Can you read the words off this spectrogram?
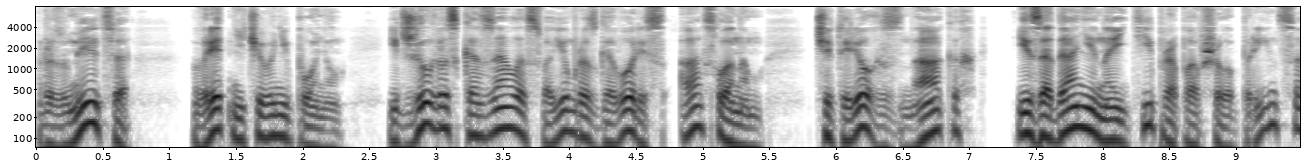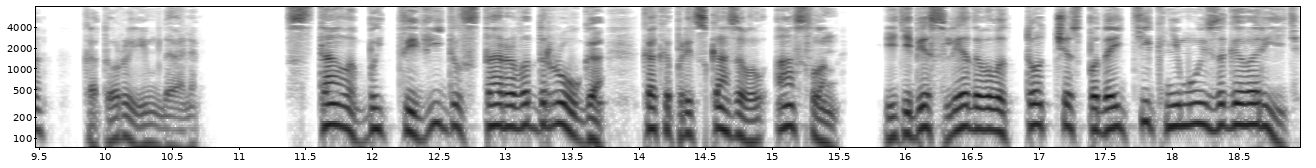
Разумеется, Вред ничего не понял, и Джилл рассказал о своем разговоре с Асланом, четырех знаках и задании найти пропавшего принца, который им дали. «Стало быть, ты видел старого друга, как и предсказывал Аслан, и тебе следовало тотчас подойти к нему и заговорить.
